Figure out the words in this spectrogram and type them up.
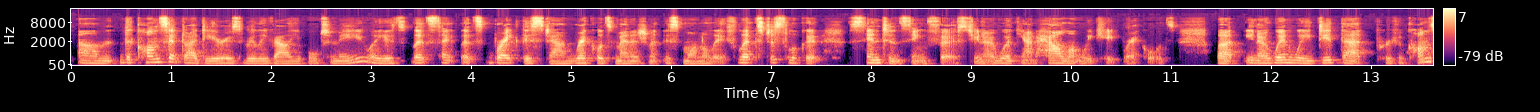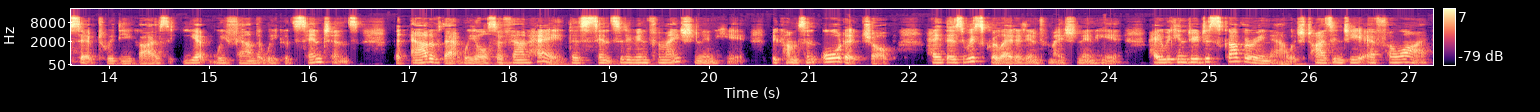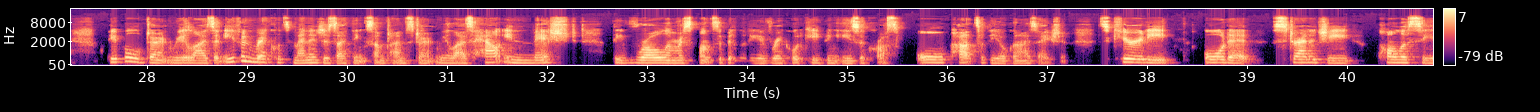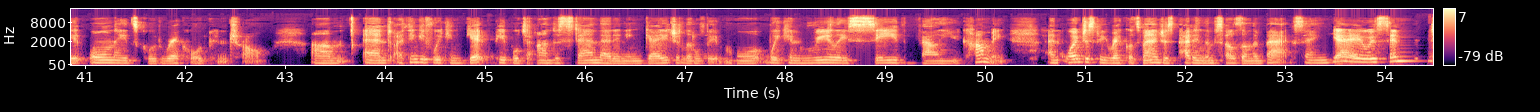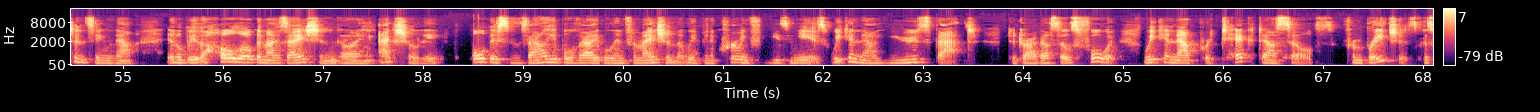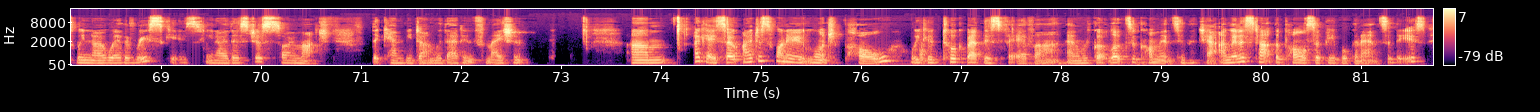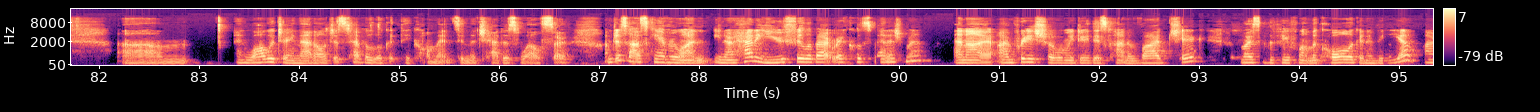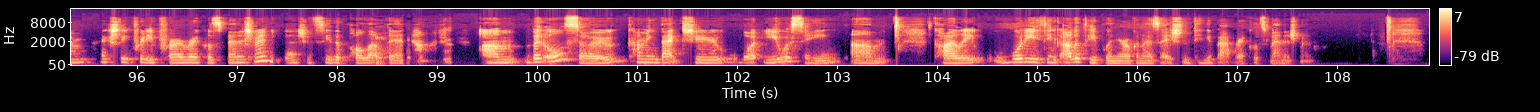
Um, the concept idea is really valuable to me. Where you, let's say let's break this down: records management, this monolith. Let's just look at sentencing first. You know, working out how long we keep records. But you know, when we did that proof of concept with you guys, yep, we found that we could sentence. But out of that, we also found, hey, there's sensitive information in here. Becomes an audit job. Hey, there's risk-related information in here. Hey, we can do discovery now, which ties into your FOI people don't realize, and even records managers, I think, sometimes don't realize how enmeshed the role and responsibility of record keeping is across all parts of the organization security, audit, strategy, policy, it all needs good record control. Um, and I think if we can get people to understand that and engage a little bit more, we can really see the value coming. And it won't just be records managers patting themselves on the back saying, Yay, we're sentencing now. It'll be the whole organization going, Actually, all this valuable, valuable information that we've been accruing for years and years, we can now use that to drive ourselves forward. We can now protect ourselves from breaches because we know where the risk is. You know, there's just so much that can be done with that information. Um, okay, so I just want to launch a poll. We could talk about this forever, and we've got lots of comments in the chat. I'm going to start the poll so people can answer this. Um, and while we're doing that, I'll just have a look at the comments in the chat as well. So I'm just asking everyone, you know, how do you feel about records management? And I, I'm pretty sure when we do this kind of vibe check, most of the people on the call are going to be, yep, I'm actually pretty pro records management. You guys should see the poll up there now. Um, but also coming back to what you were saying, um, Kylie, what do you think other people in your organization think about records management?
